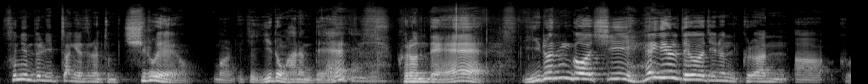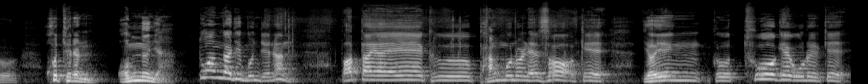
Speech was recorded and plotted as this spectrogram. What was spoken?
손님들 입장에서는 좀 지루해요. 뭐 이렇게 이동하는데 네, 네, 네. 그런데 이런 것이 해결되어지는 그러한 아, 그 호텔은 없느냐? 또 한 가지 문제는 파타야에 그 방문을 해서 이렇게 여행 그 투어 객으로 이렇게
